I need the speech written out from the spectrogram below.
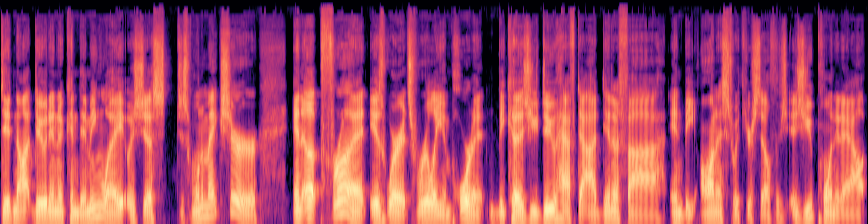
did not do it in a condemning way. It was just just want to make sure. And up front is where it's really important because you do have to identify and be honest with yourself as, as you pointed out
